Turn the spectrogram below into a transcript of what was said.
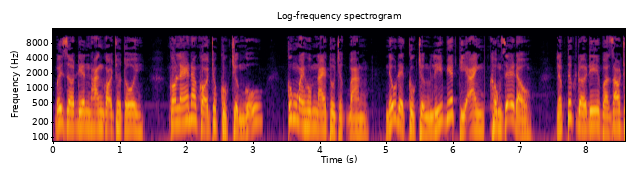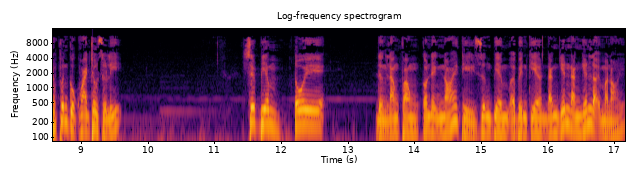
Bây giờ Điền Hằng gọi cho tôi, có lẽ đã gọi cho cục trưởng Ngũ. Cũng may hôm nay tôi trực ban, nếu để cục trưởng Lý biết thì anh không dễ đâu. Lập tức rời đi và giao cho phân cục Hoài Châu xử lý. Sếp Viêm, tôi... Đường Lăng Phong còn định nói thì Dương Viêm ở bên kia đang nghiến đang nghiến lợi mà nói.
